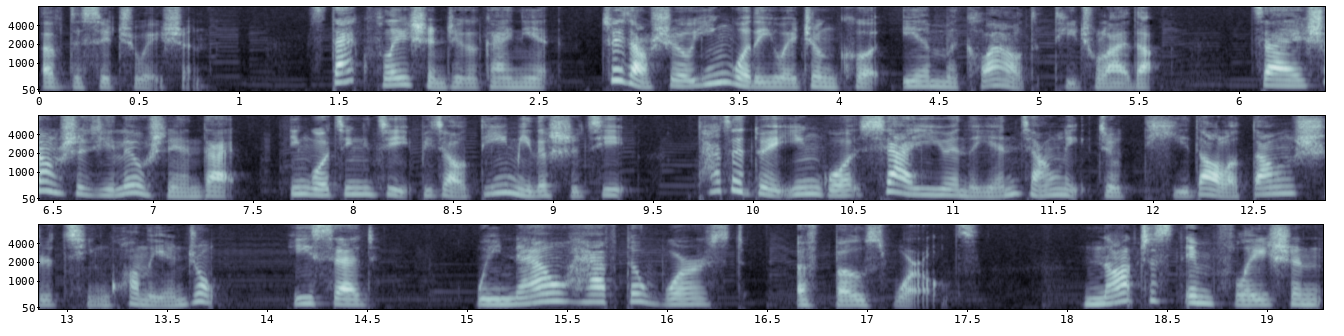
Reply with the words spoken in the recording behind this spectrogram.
of the situation. Stagflation 这个概念最早是由英国的一位政客 Ian MacLeod 提出来的。在上世纪六十年代，英国经济比较低迷的时期，他在对英国下议院的演讲里就提到了当时情况的严重。He said, "We now have the worst of both worlds." not just inflation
